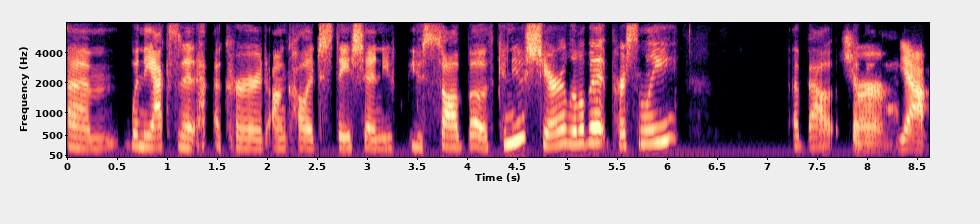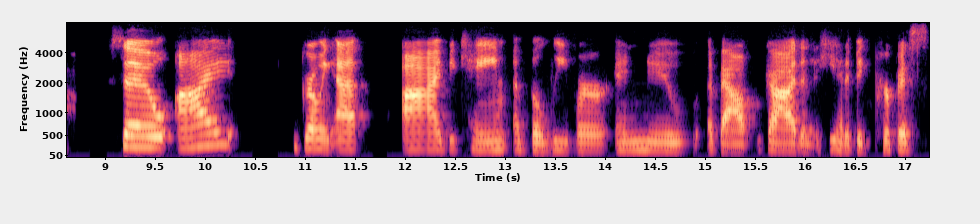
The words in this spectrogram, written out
um, when the accident occurred on College Station. You you saw both. Can you share a little bit personally about? Sure. About yeah. So I, growing up, I became a believer and knew about God and that He had a big purpose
